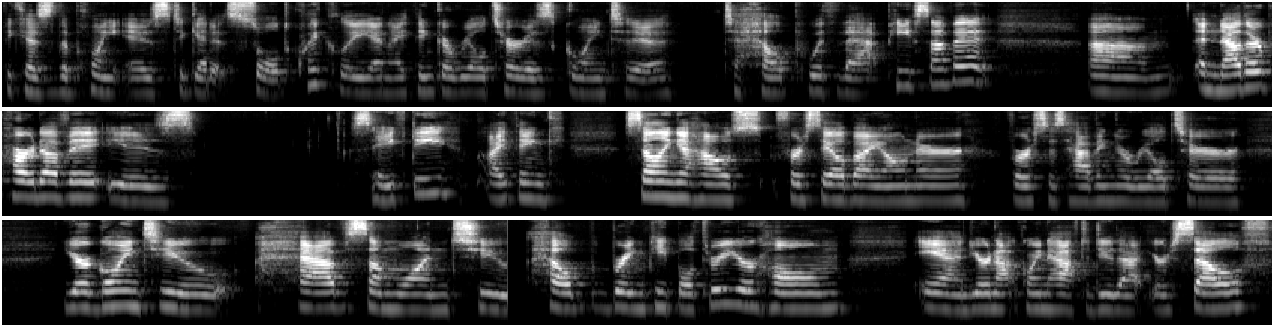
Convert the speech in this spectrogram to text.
because the point is to get it sold quickly and i think a realtor is going to to help with that piece of it. Um, another part of it is safety. I think selling a house for sale by owner versus having a realtor you're going to have someone to help bring people through your home and you're not going to have to do that yourself.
